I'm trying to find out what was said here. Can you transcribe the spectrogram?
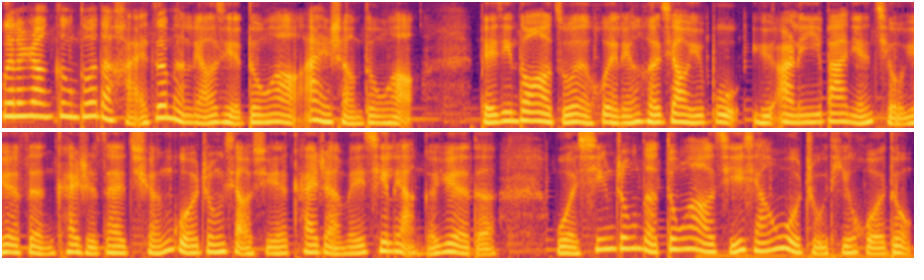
为了让更多的孩子们了解冬奥、爱上冬奥，北京冬奥组委会联合教育部于二零一八年九月份开始在全国中小学开展为期两个月的“我心中的冬奥吉祥物”主题活动，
